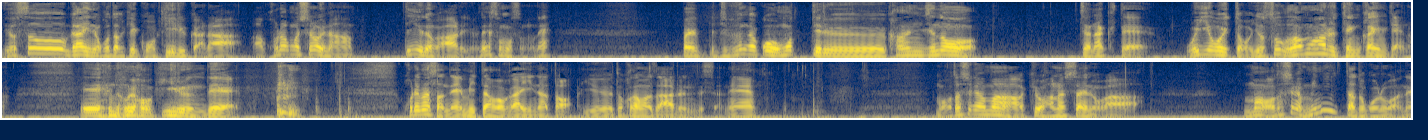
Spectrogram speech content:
予想外のことが結構起きるから、あ、これは面白いなっていうのがあるよね、そもそもね。やっぱり自分がこう思ってる感じの、じゃなくて、おいおいと予想上回る展開みたいな、えー、のが起きるんで、これ皆さんね、見た方がいいなというところがまずあるんですよね。まあ私がまあ今日話したいのが、まあ私が見に行ったところはね、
